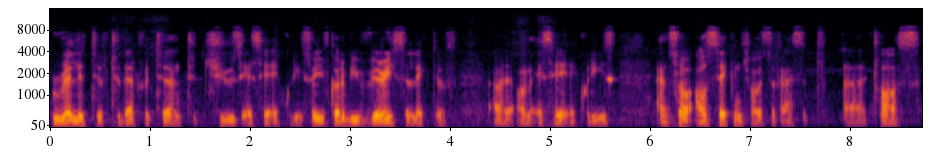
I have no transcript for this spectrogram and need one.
relative to that return to choose SA equity. So you've got to be very selective uh, on SA equities. And so our second choice of asset uh, class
